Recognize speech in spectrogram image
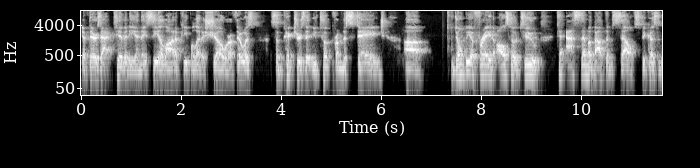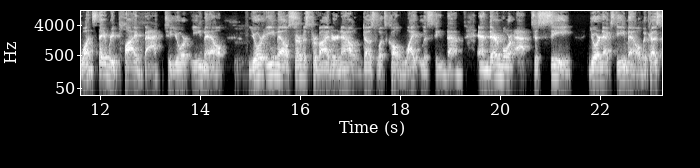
if there's activity and they see a lot of people at a show or if there was some pictures that you took from the stage. Uh, don't be afraid also to to ask them about themselves because once they reply back to your email your email service provider now does what's called whitelisting them, and they're more apt to see your next email because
